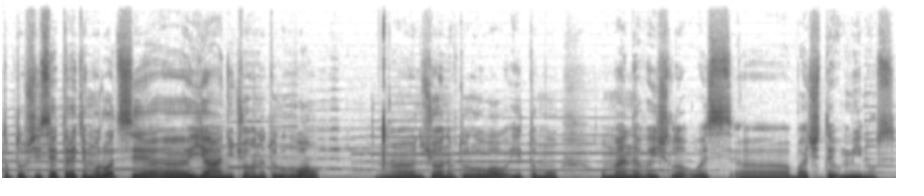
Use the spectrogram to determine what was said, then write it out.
Тобто в 63-му році е, я нічого не торгував, е, нічого не вторгував, і тому у мене вийшло ось, бачите, мінус.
